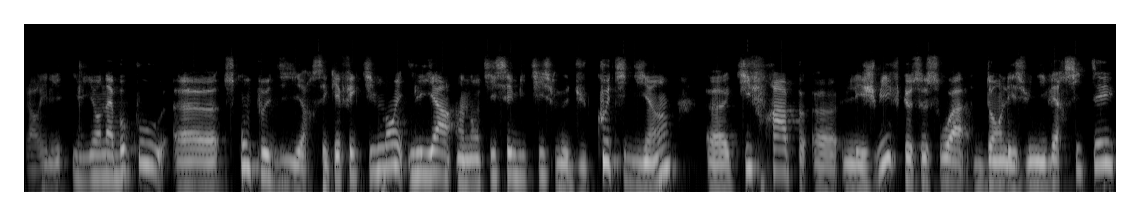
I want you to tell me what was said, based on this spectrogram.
Alors, il, y en a beaucoup. ce qu'on peut dire, c'est qu'effectivement, il y a un antisémitisme du quotidien euh, qui frappe euh, les juifs, que ce soit dans les universités,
